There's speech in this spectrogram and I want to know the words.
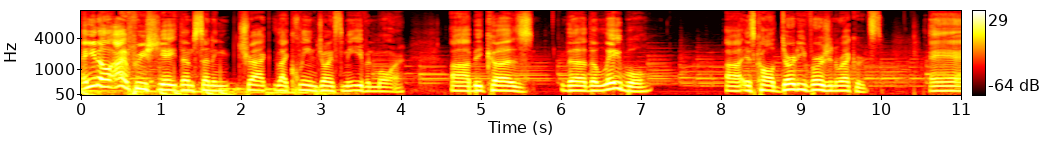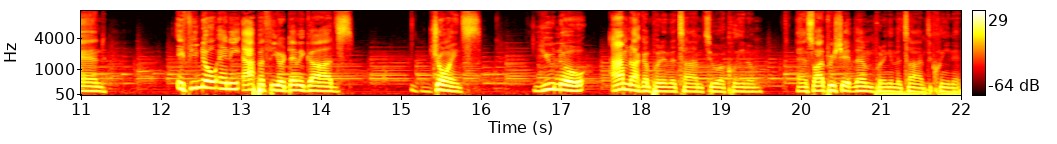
And you know, I appreciate them sending track like clean joints to me even more, uh, because the the label uh, is called Dirty Version Records, and if you know any apathy or Demigodz joints, you know I'm not gonna put in the time to uh, clean them, and so I appreciate them putting in the time to clean it,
